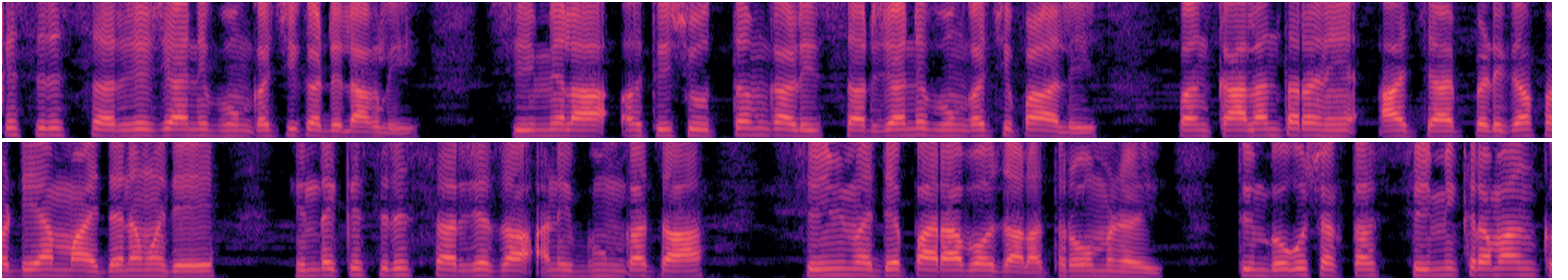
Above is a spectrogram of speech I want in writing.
केसरी सर्जाची आणि भुंगाची गाडी लागली. सीमेला अतिशय उत्तम गाडी सर्जाने भुंगाची पळाली. पण कालांतराने आजच्या पेडगाफाटी या मैदानामध्ये हिंद केसरी सर्जाचा आणि भुंगाचा सेमीमध्ये पराभव झाला. तर हो मंडळी तुम्ही बघू शकता सेमी क्रमांक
